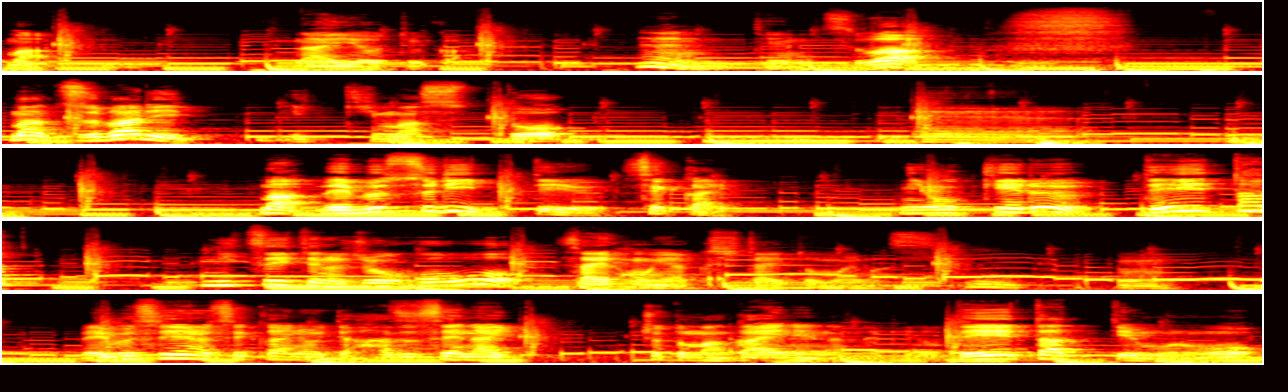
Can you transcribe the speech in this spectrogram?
まあ、内容というか、うコンテンツは、まあ、ズバリいきますと、えー、まあ、Web3 っていう世界におけるデータについての情報を再翻訳したいと思います。うん。Web3 の世界において外せない、ちょっとまあ概念なんだけど、データっていうものを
